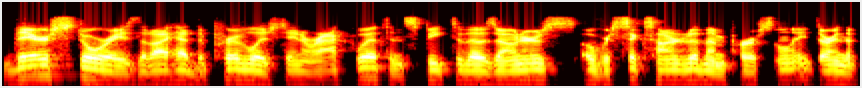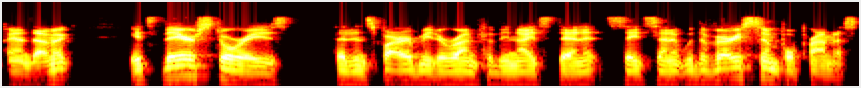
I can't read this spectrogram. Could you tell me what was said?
their stories that I had the privilege to interact with and speak to those owners, over 600 of them personally during the pandemic. It's their stories that inspired me to run for the United States Senate with a very simple premise.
